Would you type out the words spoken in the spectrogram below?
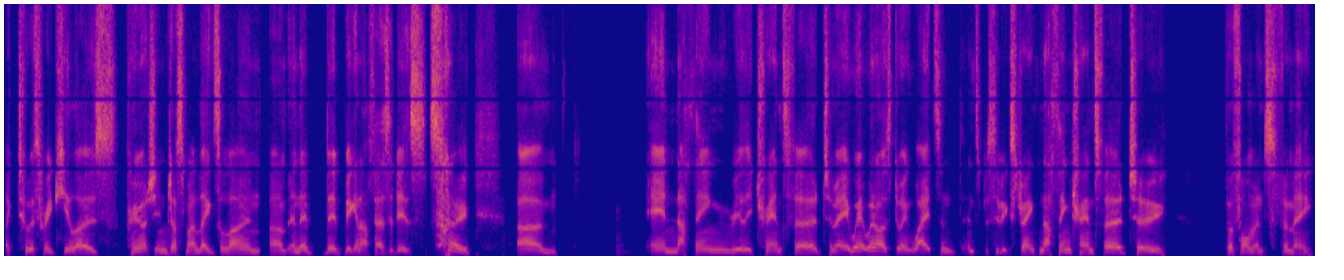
like two or three kilos pretty much in just my legs alone. Um, and they're, they're big enough as it is. So, um, and nothing really transferred to me when, when I was doing weights and, and specific strength, nothing transferred to performance for me.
